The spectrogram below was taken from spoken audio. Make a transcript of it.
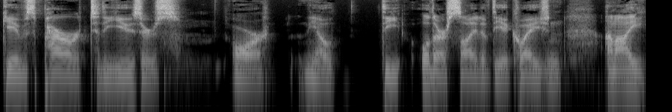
gives power to the users, or you know the other side of the equation. And I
